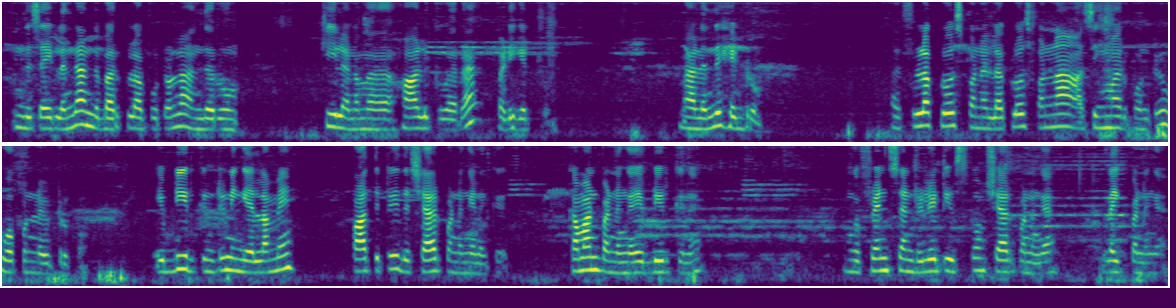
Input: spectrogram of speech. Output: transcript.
இந்த சைட்லேருந்து அந்த பர்குலா போட்டோம்ல அந்த ரூம் கீழே நம்ம ஹாலுக்கு வர படிக்கட் ரூம் மேலேருந்து ஹெட் ரூம் அது ஃபுல்லாக க்ளோஸ் பண்ணலை. க்ளோஸ் பண்ணால் அசிங்கமாக இருக்கும்ன்ட்டு ஓப்பனில் விட்டுருக்கோம். எப்படி இருக்குன்ட்டு நீங்கள் எல்லாமே பார்த்துட்டு இதை ஷேர் பண்ணுங்கள் எனக்கு. கமெண்ட் பண்ணுங்கள் எப்படி இருக்குன்னு. உங்கள் ஃப்ரெண்ட்ஸ் அண்ட் ரிலேட்டிவ்ஸ்க்கும் ஷேர் பண்ணுங்கள் லைக் பண்ணுங்கள்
